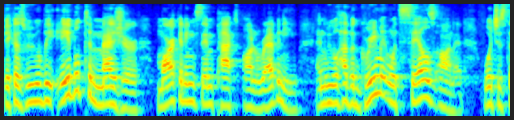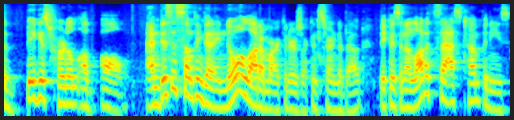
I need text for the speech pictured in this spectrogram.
because we will be able to measure marketing's impact on revenue and we will have agreement with sales on it, which is the biggest hurdle of all. And this is something that I know a lot of marketers are concerned about because in a lot of SaaS companies,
